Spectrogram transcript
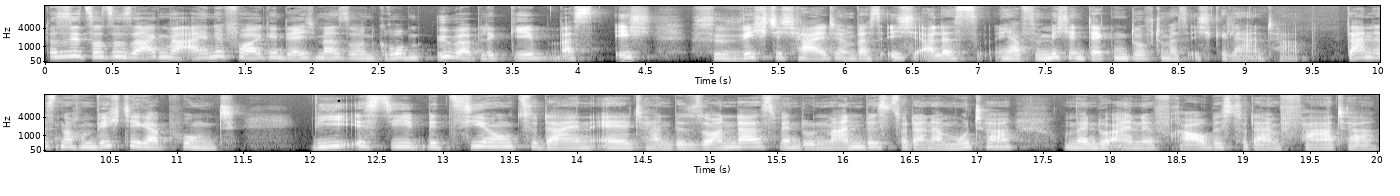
das ist jetzt sozusagen mal eine Folge, in der ich mal so einen groben Überblick gebe, was ich für wichtig halte und was ich alles ja, für mich entdecken durfte und was ich gelernt habe. Dann ist noch ein wichtiger Punkt, wie ist die Beziehung zu deinen Eltern? Besonders wenn du ein Mann bist zu deiner Mutter und wenn du eine Frau bist zu deinem Vater.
